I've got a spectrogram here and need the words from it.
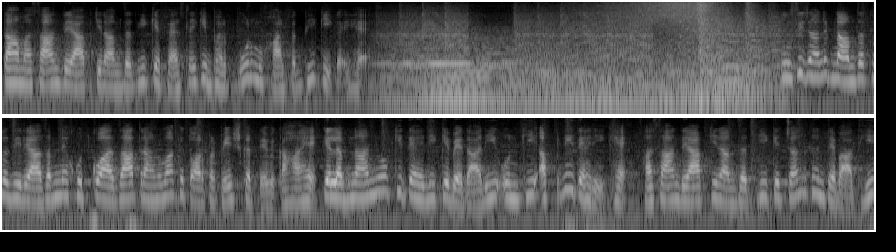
تاہم، حسان دیاب کی نامزدگی کے فیصلے کی بھرپور مخالفت بھی کی گئی ہے۔ دوسری جانب نامزد وزیر اعظم نے خود کو آزاد رہنما کے طور پر پیش کرتے ہوئے کہا ہے کہ لبنانیوں کی تحریک بیداری ان کی اپنی تحریک ہے۔ حسان دیاب کی نامزدگی کے چند گھنٹے بعد ہی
